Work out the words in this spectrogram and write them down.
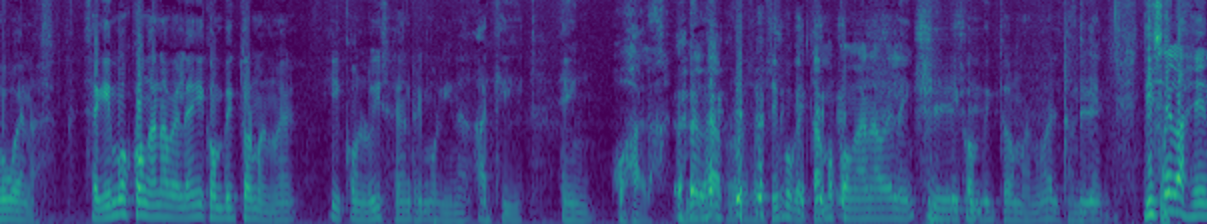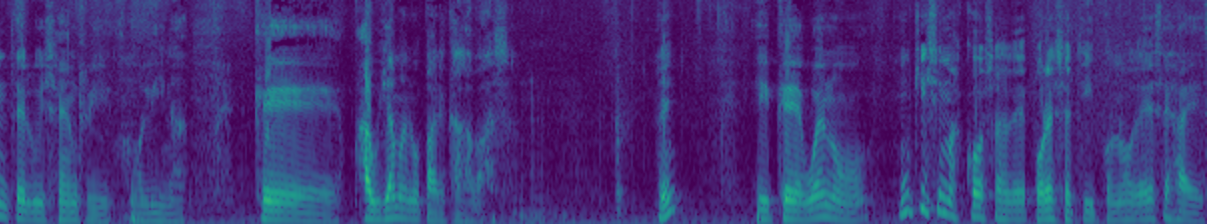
Muy buenas. Seguimos con Ana Belén y con Víctor Manuel y con Luis Henry Molina aquí en Ojalá, ¿verdad, profesor? Sí, porque estamos con Ana Belén y con Víctor Manuel también. Dice la gente, Luis Henry Molina, que Auyama no pare calabaza. ¿Eh? Y que, bueno, muchísimas cosas de, por ese tipo, ¿no? De ese jaez.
